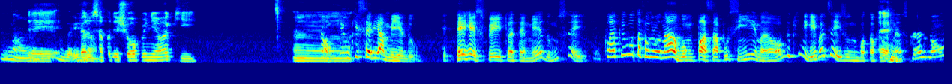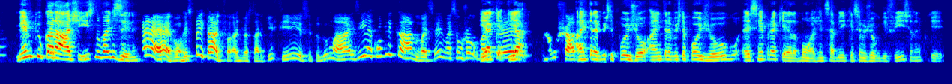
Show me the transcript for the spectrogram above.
Não. É, não vejo, Belo Sampa deixou a opinião aqui. Não, o que seria medo? Ter respeito é ter medo? Não sei. Claro que o Botafogo não, vamos passar por cima. Óbvio que ninguém vai dizer isso no Botafogo, é. né? Os caras vão. Mesmo que o cara ache isso, não vai dizer, né? É, vão respeitar adversário difícil e tudo mais. E é complicado, vai ser, vai ser um jogo. Vai e, a, e a, um chato. A entrevista pós-jogo, a entrevista pós-jogo é sempre aquela. Bom, a gente sabia que ia ser um jogo difícil, né? Porque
